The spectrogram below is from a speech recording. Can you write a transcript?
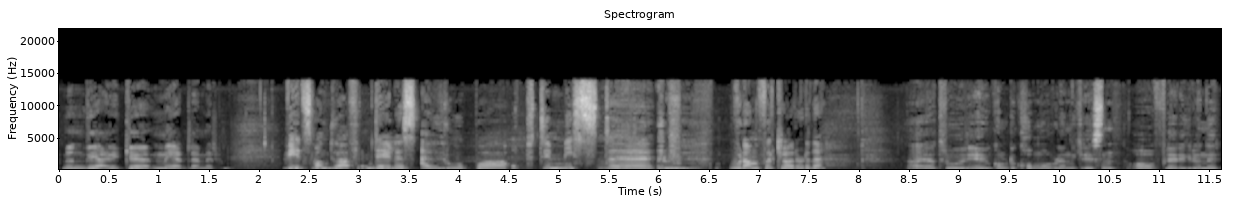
men vi er ikke medlemmer. Widsvang, du er fremdeles europaoptimist. Hvordan forklarer du det? Jeg tror EU kommer til å komme over denne krisen av flere grunner.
